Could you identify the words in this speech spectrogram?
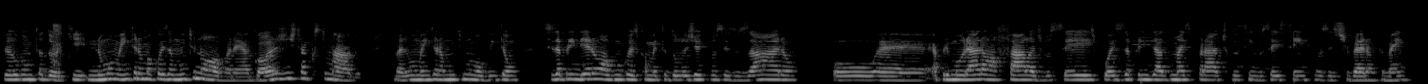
pelo computador, que no momento era uma coisa muito nova, né? Agora a gente está acostumado, mas no momento era muito novo. Então, vocês aprenderam alguma coisa com a metodologia que vocês usaram? Ou é, aprimoraram a fala de vocês? Tipo, esses aprendizados mais práticos, assim, vocês sentem que vocês tiveram também?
